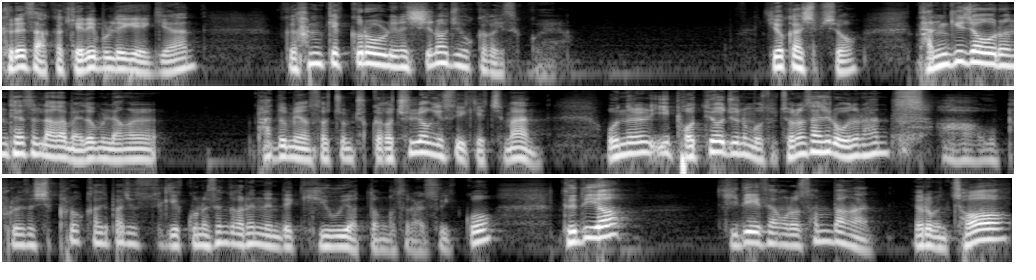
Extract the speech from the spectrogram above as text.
그래서 아까 게리 블랙이 얘기한 그 함께 끌어올리는 시너지 효과가 있을 거예요. 기억하십시오. 단기적으로는 테슬라가 매도 물량을 받으면서 좀 주가가 출렁일 수 있겠지만 오늘 이 버텨주는 모습 저는 사실 오늘 한 아, 5%에서 10%까지 빠질 수 있겠구나 생각을 했는데 기우였던 것을 알 수 있고 드디어 기대 이상으로 선방한 여러분 저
